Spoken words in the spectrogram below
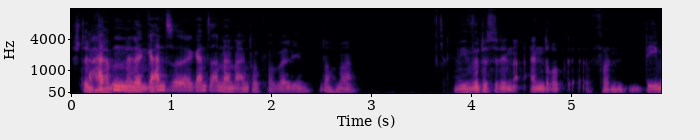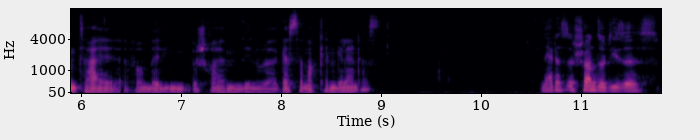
Stimmt, wir hatten haben, wir einen haben, ganz, äh, ganz anderen Eindruck von Berlin. Nochmal. Wie würdest du den Eindruck von dem Teil von Berlin beschreiben, den du da gestern noch kennengelernt hast? Ja, das ist schon so dieses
